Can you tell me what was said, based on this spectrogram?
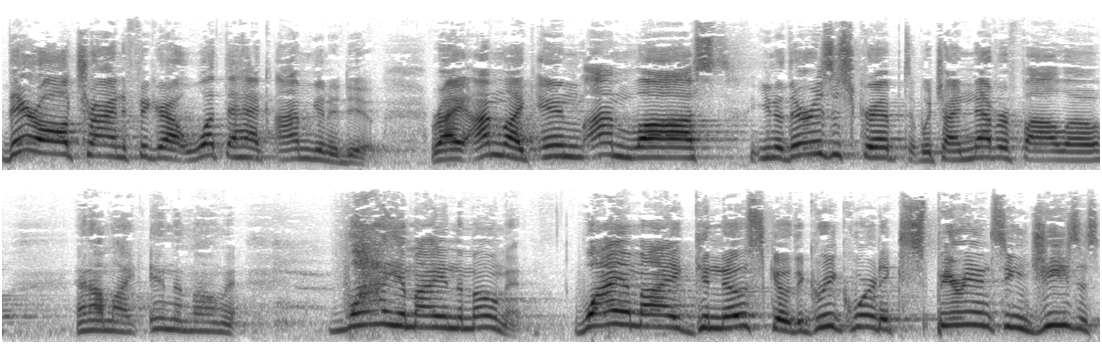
they're all trying to figure out what the heck I'm going to do, right? I'm like in, I'm lost. You know, there is a script which I never follow. And I'm like in the moment. Why am I in the moment? Why am I gnosko, the Greek word experiencing Jesus?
